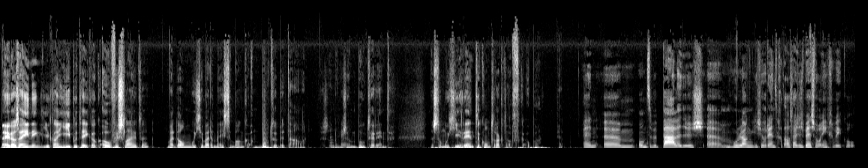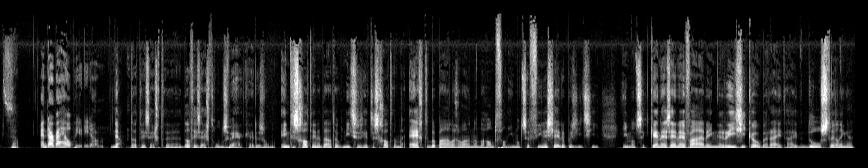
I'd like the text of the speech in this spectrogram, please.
Nee, dat is één ding. Je kan je hypotheek ook oversluiten, maar dan moet je bij de meeste banken een boete betalen. Dus dat noemen ze een boeterente. Dus dan moet je je rentecontract afkopen. En ehm, om te bepalen dus ehm, hoe lang je zo'n rente gaat afsluiten is best wel ingewikkeld. Ja. En daarbij helpen jullie dan. Ja, dat is echt, eh, dat is echt ons werk. Hè. Dus om in te schatten inderdaad ook niet zozeer te schatten, maar echt te bepalen gewoon aan de hand van iemand zijn financiële positie, iemand zijn kennis en ervaring, risicobereidheid, doelstellingen.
